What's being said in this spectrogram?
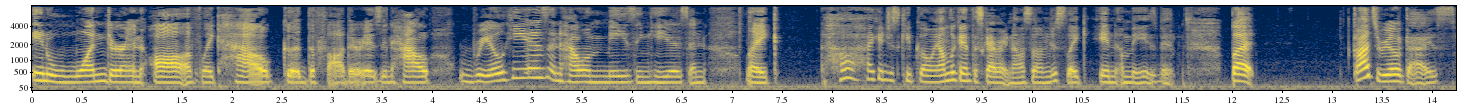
in wonder and awe of like how good the father is and how real he is and how amazing he is and like oh, I can just keep going. I'm looking at the sky right now, so I'm just like in amazement. But God's real, guys,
